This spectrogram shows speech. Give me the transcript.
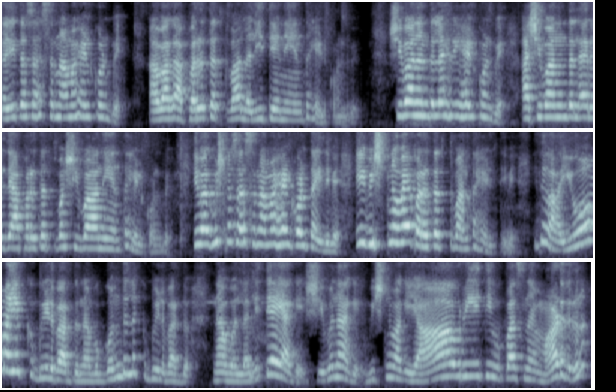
ಲಲಿತ ಸಹಸ್ರನಾಮ ಹೇಳ್ಕೊಂಡ್ವಿ. ಆವಾಗ ಪರತತ್ವ ಲಲಿತೇನೆ ಅಂತ ಹೇಳ್ಕೊಂಡ್ವಿ. ಶಿವಾನಂದ ಲಹರಿ ಹೇಳ್ಕೊಂಡ್ವಿ. ಆ ಶಿವಾನಂದ ಲಹರಿದೆ ಪರತತ್ವ ಶಿವಾನಿ ಅಂತ ಹೇಳ್ಕೊಂಡ್ವಿ. ಇವಾಗ ವಿಷ್ಣು ಸಹಸ್ರನಾಮ ಹೇಳ್ಕೊಳ್ತಾ ಇದ್ದೀವಿ. ಈ ವಿಷ್ಣುವೇ ಪರತತ್ವ ಅಂತ ಹೇಳ್ತೀವಿ. ಇದು ಅಯೋಮಯಕ್ಕೆ ಬೀಳಬಾರ್ದು, ನಾವು ಗೊಂದಲಕ್ಕೆ ಬೀಳಬಾರ್ದು. ನಾವು ಲಲಿತೆಯಾಗಿ, ಶಿವನಾಗಿ, ವಿಷ್ಣುವಾಗಿ ಯಾವ ರೀತಿ ಉಪಾಸನೆ ಮಾಡಿದ್ರು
